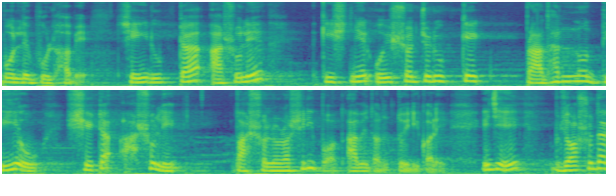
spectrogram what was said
বললে ভুল হবে। সেই রূপটা আসলে কৃষ্ণের ঐশ্বর্য রূপকে প্রাধান্য দিয়েও সেটা আসলে বাৎসল্য রসেরই পথ আবেদন তৈরি করে। এই যে, যশোদা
